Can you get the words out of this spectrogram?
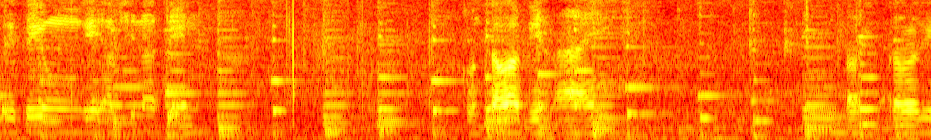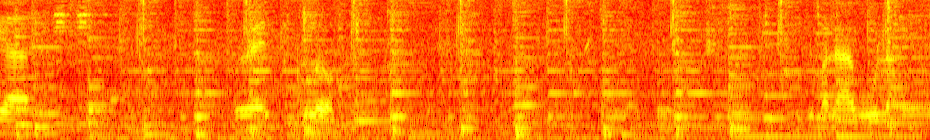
So ito yung ARC natin. Kung tawagin ay Australian Red Claw. Medyo malabo lang yung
